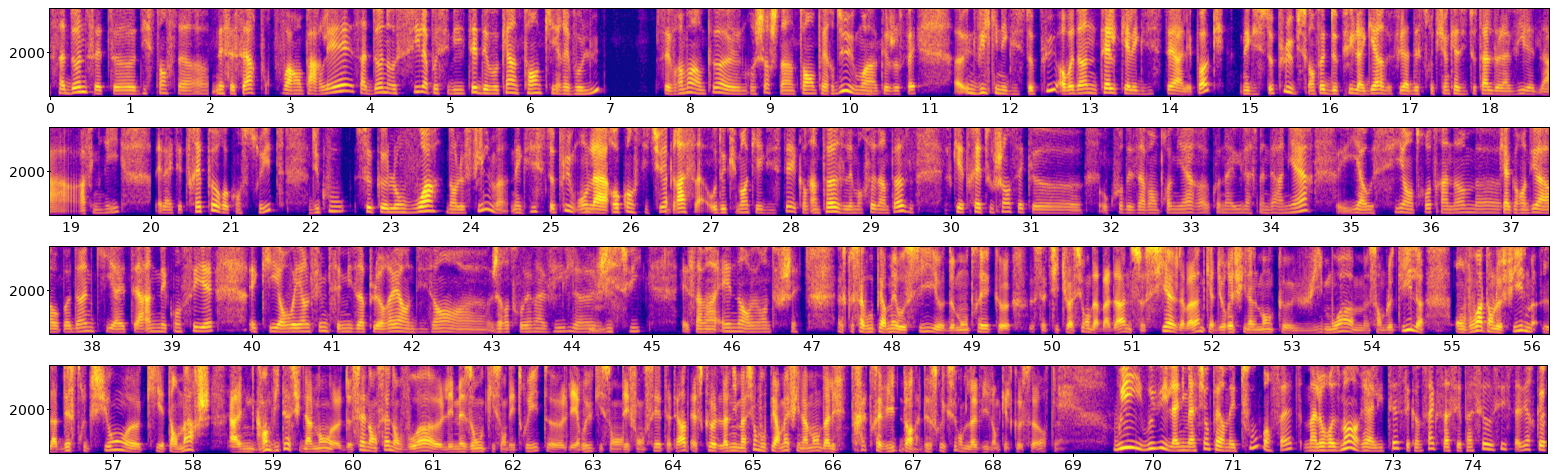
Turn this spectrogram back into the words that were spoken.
ça donne cette euh, distance euh, nécessaire pour pouvoir en parler. Ça donne aussi la possibilité d'évoquer un temps qui est révolu, c'est vraiment un peu une recherche d'un temps perdu, moi, mmh. que je fais. Une ville qui n'existe plus, Obodon telle qu'elle existait à l'époque, n'existe plus, puisqu'en fait, depuis la guerre, depuis la destruction quasi totale de la ville et de la raffinerie, elle a été très peu reconstruite. Du coup, ce que l'on voit dans le film n'existe plus. On l'a reconstitué grâce aux documents qui existaient, comme un puzzle, les morceaux d'un puzzle. Ce qui est très touchant, c'est que au cours des avant-premières qu'on a eues la semaine dernière, il y a aussi, entre autres, un homme euh, qui a grandi à Obodon, qui a été un de mes conseillers et qui, en voyant le film, s'est mis à pleurer en disant euh, J'ai retrouvé ma ville, euh, hmm. j'y suis et ça m'a énormément touché. Est-ce que ça vous permet aussi euh, de montrer que cette situation d'Abadan, ce siège d'Abadan, qui a duré finalement que huit mois, me semble-t-il, on voit dans le film la destruction euh, qui est en marche à une grande vitesse finalement. Euh, de scène en scène, on voit les maisons qui sont détruites, les rues qui sont défoncées, etc. Est-ce que l'animation vous permet finalement d'aller très très vite dans la destruction de la ville en quelque sorte? Oui, oui, oui, l'animation permet tout, en fait. Malheureusement, en réalité, c'est comme ça que ça s'est passé aussi. C'est-à-dire que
